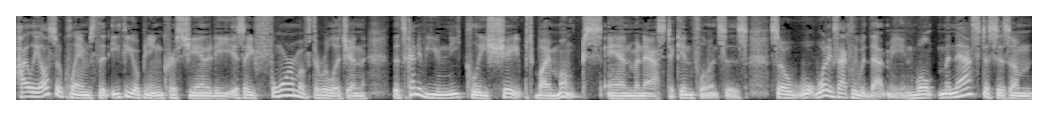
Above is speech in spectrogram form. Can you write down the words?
Haile also claims that Ethiopian Christianity is a form of the religion that's kind of uniquely shaped by monks and monastic influences. So, w- what exactly would that mean? Well, monasticism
